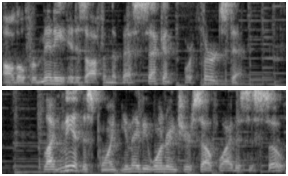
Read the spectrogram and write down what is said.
although for many it is often the best second or third step. Like me at this point, you may be wondering to yourself why this is so.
